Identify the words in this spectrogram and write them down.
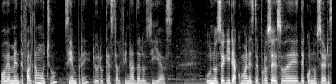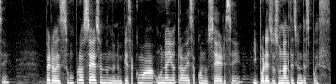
Obviamente falta mucho, siempre. Yo creo que hasta el final de los días uno seguirá como en este proceso de, conocerse, pero es un proceso en donde uno empieza como a una y otra vez a conocerse y por eso es un antes y un después,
